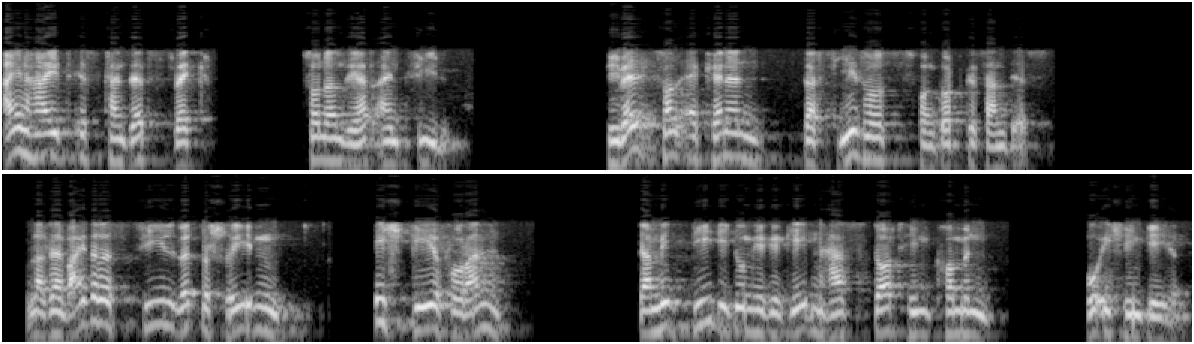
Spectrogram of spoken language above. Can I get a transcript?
Einheit ist kein Selbstzweck, sondern sie hat ein Ziel. Die Welt soll erkennen, dass Jesus von Gott gesandt ist. Und als ein weiteres Ziel wird beschrieben, ich gehe voran, damit die, die du mir gegeben hast, dorthin kommen, wo ich hingehe.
